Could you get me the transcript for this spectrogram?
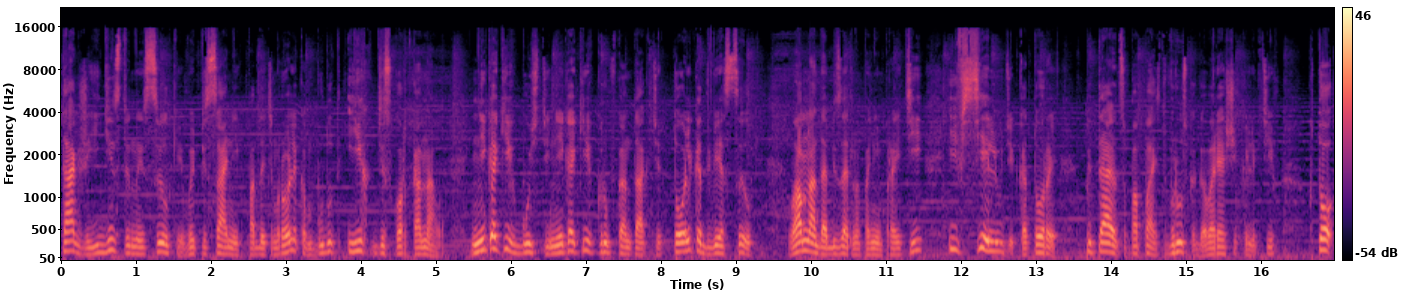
Также единственные ссылки в описании под этим роликом будут их дискорд каналы. Никаких бусти, никаких групп ВКонтакте, только две ссылки. Вам надо обязательно по ним пройти. И все люди, которые пытаются попасть в русскоговорящий коллектив, кто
